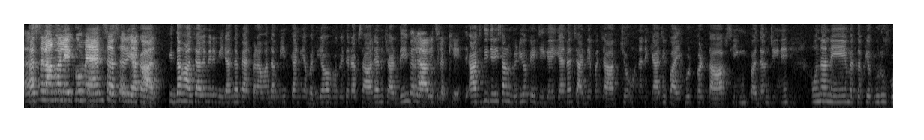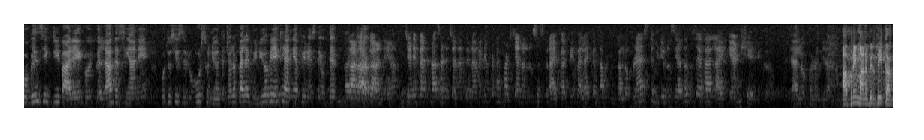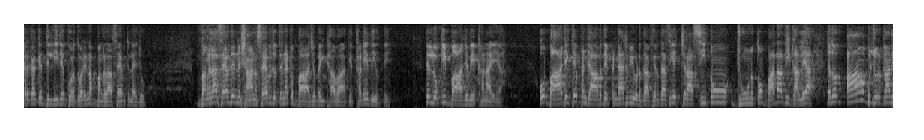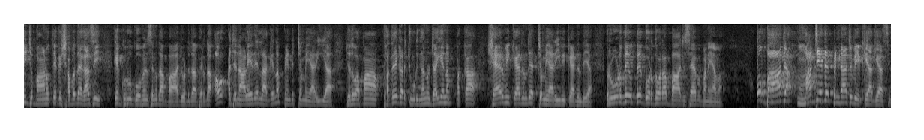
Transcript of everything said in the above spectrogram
ਅਸਲਾਮ ਵਾਲੇਕੁਮ and Sat Sri ਅਕਾਲ। ਕਿੱਦਾਂ ਹਾਲ ਚਾਲ ਹੈ ਮੇਰੇ ਵੀਰਾਂ ਦਾ ਭੈਣ ਭਰਾਵਾਂ ਦਾ? ਉਮੀਦ ਕਰਨੀ ਆ ਵਧੀਆ ਹੋਵੋਗੇ ਤੇ ਰੱਬ ਸਾਰਿਆਂ ਨੂੰ ਚੜ੍ਹਦੀ ਕਲਾ ਵਿੱਚ ਰੱਖੇ। ਤੇ ਅੱਜ ਦੀ ਜਿਹੜੀ ਸਾਨੂੰ ਵੀਡੀਓ ਭੇਜੀ ਗਈ ਹੈ ਨਾ ਚੜ੍ਹਦੇ ਪੰਜਾਬ 'ਚ ਉਹਨਾਂ ਨੇ ਕਿਹਾ ਜੀ ਭਾਈ ਗੁਰ ਪ੍ਰਤਾਪ ਸਿੰਘ ਪਦਮ ਜੀ ਨੇ ਉਹਨਾਂ ਨੇ ਮਤਲਬ ਕਿ ਗੁਰੂ ਗੋਬਿੰਦ ਸਿੰਘ ਜੀ ਬਾਰੇ ਕੋਈ ਗੱਲਾਂ ਦੱਸੀਆਂ ਨੇ। ਉਹ ਤੁਸੀਂ ਜ਼ਰੂਰ ਸੁਣਿਓ ਤੇ ਚਲੋ ਪਹਿਲੇ ਵੀਡੀਓ ਵੇਖ ਲੈਂਦੇ ਆ ਫਿਰ ਇਸ ਦੇ ਉੱਤੇ ਗੱਲਬਾਤ ਕਰਦੇ ਆ ਤੇ ਜਿਹੜੇ ਭੈਣ ਭਰਾ ਸਾਡੇ ਚੈਨਲ ਤੇ ਨਵੇਂ ਨੇ ਫਟਾਫਟ ਚੈਨਲ ਨੂੰ ਸਬਸਕ੍ਰਾਈਬ ਕਰਕੇ ਬੈਲ ਆਈਕਨ ਦਾ ਬਟਨ ਕਰ ਲਓ। ਪ੍ਰੈਸ ਤੇ ਵੀਡੀਓ ਨੂੰ ਜ਼ਿਆਦਾ ਤੋਂ ਜ਼ਿਆਦਾ ਲਾਈਕ ਐਂਡ ਸ਼ੇਅਰ ਵੀ ਕਰੋ। ਐਲੋ ਫੜੋ ਜੀ। ਆਪਣੀ ਮਨਬਿਰਤੀ ਇਕਾਗਰ ਕਰਕੇ ਦਿੱਲੀ ਦੇ ਗੁਰਦੁਆਰੇ ਨਾ ਬੰਗਲਾ ਸਾਹਿਬ ਚ ਲੈ ਜਾਓ। ਬੰਗਲਾ ਸਾਹਿਬ ਦੇ ਨਿਸ਼ਾਨ ਸਾਹਿਬ ਦੇ ਉੱਤੇ ਨਾ ਇੱਕ ਬਾਜ ਬੈਠਾ ਵਾ ਕੇ ਥੜੇ ਦੇ ਉੱਤੇ। ਤੇ ਲੋਕੀ ਬਾਜ ਵੇਖਣ ਆਏ ਆ। ਉਹ ਬਾਜ ਇੱਥੇ ਪੰਜਾਬ ਦੇ ਪਿੰਡਾਂ 'ਚ ਵੀ ਉੱਡਦਾ ਫਿਰਦਾ ਸੀ। ਇਹ 84 ਤੋਂ ਜੂਨ ਤੋਂ ਬਾਅਦਾ ਦੀ ਗੱਲ ਆ, ਜਦੋਂ ਆਮ ਬਜ਼ੁਰਗਾਂ ਦੀ ਜ਼ੁਬਾਨ ਉੱਤੇ ਇੱਕ ਸ਼ਬਦ ਹੈਗਾ ਸੀ ਕਿ ਗੁਰੂ ਗੋਬਿੰਦ ਸਿੰਘ ਦਾ ਬਾਜ ਉੱਡਦਾ ਫਿਰਦਾ। ਆਓ ਅਜਨਾਲੇ ਦੇ ਲਾਗੇ ਨਾ ਪਿੰਡ ਚਮਿਆਰੀ ਆ, ਜਦੋਂ ਆਪਾਂ ਫਤਿਹਗੜ੍ਹ ਚੂੜੀਆਂ ਨੂੰ ਜਾਈਏ ਨਾ, ਪੱਕਾ ਸ਼ਹਿਰ ਵੀ ਕਹਿ ਦਿੰਦੇ ਆ, ਚਮਿਆਰੀ ਵੀ ਕਹਿ ਦਿੰਦੇ ਆ। ਰੋਡ ਦੇ ਉੱਤੇ ਗੁਰਦੁਆਰਾ ਬਾਜ ਸਾਹਿਬ ਬਣਿਆ ਵਾ। ਉਹ ਬਾਜ ਮਾਝੇ ਦੇ ਪਿੰਡਾਂ 'ਚ ਵੇਖਿਆ ਗਿਆ ਸੀ।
